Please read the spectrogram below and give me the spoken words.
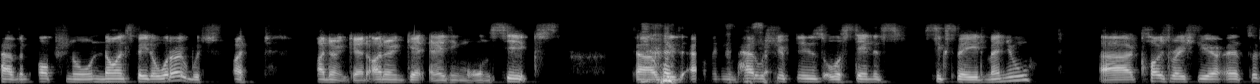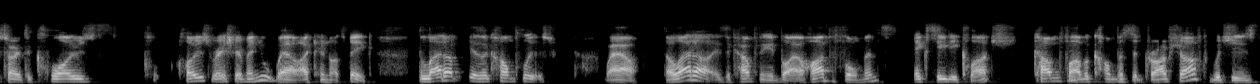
have an optional nine-speed auto, which I I don't get. I don't get anything more than six uh, with aluminium paddle shifters or the standard six-speed manual. Uh, closed ratio. It's, sorry, it's a closed cl- closed ratio manual. Wow, I cannot speak. The ladder is accomplished. Wow, the ladder is accompanied by a high-performance EXEDY clutch, carbon fiber composite drive shaft, which is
